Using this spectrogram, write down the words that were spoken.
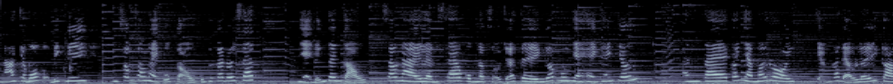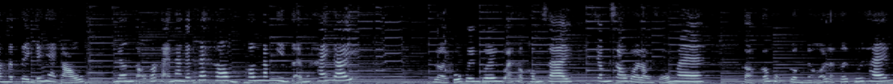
nói cho bố cậu biết đi, cuộc sống sau này của cậu cũng phải có đối sách. Nhà đứng tên cậu, sau này làm sao cùng nộp sổ trả tiền góp mua nhà hàng tháng chứ? Anh ta có nhà mới rồi, chẳng có đạo lý còn nộp tiền cho nhà cậu. Nhưng cậu có khả năng gánh vác không? Hơn 5.000 tệ một tháng đấy. Lời của Quyên Quyên quả thật không sai, chăm sâu vào lòng cổ hoa. Còn có một tuần nữa là tới cuối tháng,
